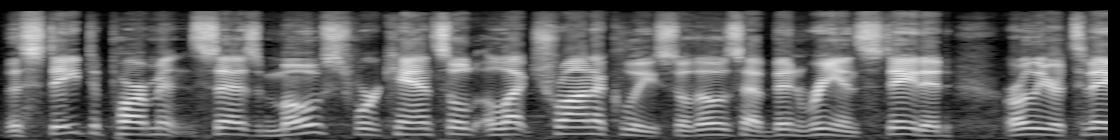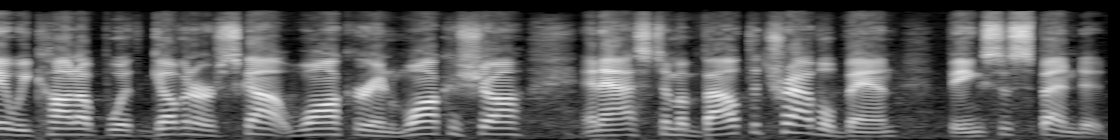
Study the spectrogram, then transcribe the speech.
The State Department says most were canceled electronically, so those have been reinstated. Earlier today, we caught up with Governor Scott Walker in Waukesha and asked him about the travel ban being suspended.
